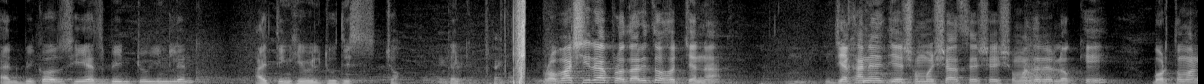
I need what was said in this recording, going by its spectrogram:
And because he has been to England I think he will do this job thank you প্রবাসীরা প্রতারিত হচ্ছে না। যেখানে যে সমস্যা আছে, সেই সমাধানের লক্ষ্যে বর্তমান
